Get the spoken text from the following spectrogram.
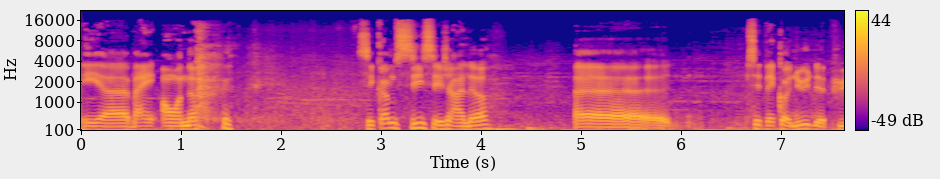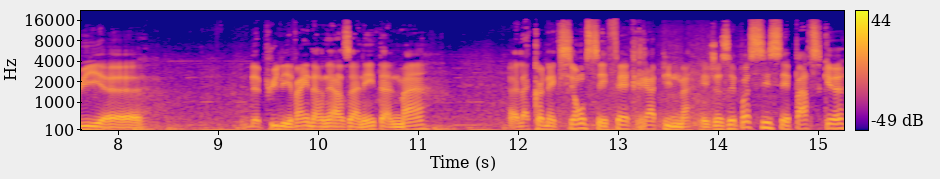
Et euh, ben, on a. C'est comme si ces gens-là euh, s'étaient connus depuis, euh, les 20 dernières années, tellement la connexion s'est faite rapidement. Et je ne sais pas si c'est parce que, je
